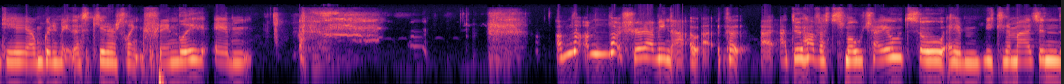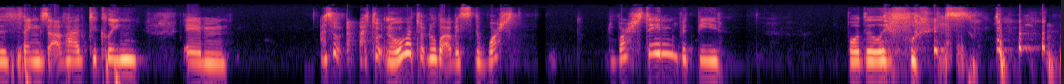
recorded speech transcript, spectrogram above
yeah, I'm going to make this Carers Link friendly. Um, I'm not. I'm not sure. I mean, I, I, I- I do have a small child, so um, you can imagine the things that I've had to clean. Um, I don't. I don't know. I don't know what I was the worst. The worst stain would be bodily fluids.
